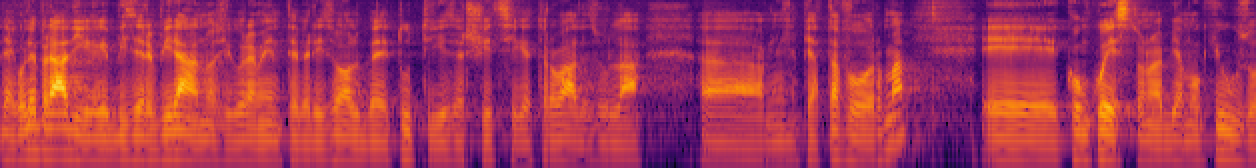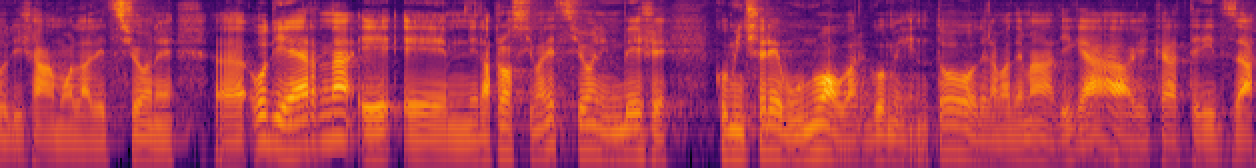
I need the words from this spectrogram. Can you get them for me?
regole pratiche che vi serviranno sicuramente per risolvere tutti gli esercizi che trovate sulla uh, piattaforma. E con questo noi abbiamo chiuso diciamo, la lezione uh, odierna e, e, nella prossima lezione invece cominceremo un nuovo argomento della matematica che caratterizza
